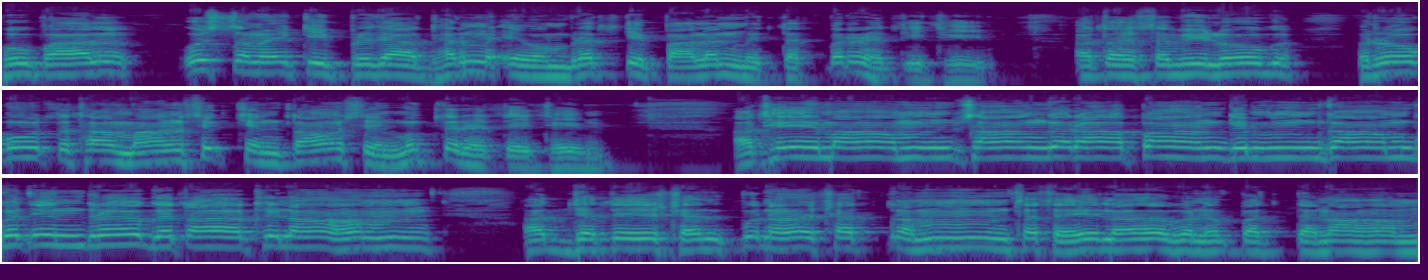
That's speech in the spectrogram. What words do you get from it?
भोपाल उस समय की प्रजा धर्म एवं व्रत के पालन में तत्पर रहती थी। अतः सभी लोग रोगों तथा मानसिक चिंताओं से मुक्त रहते थे। अथे माम सांगरापांगिम गाम गजेन्द्र गताखिलाम अध्यते पुनः छत्रम सशैल वन पत्तनाम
